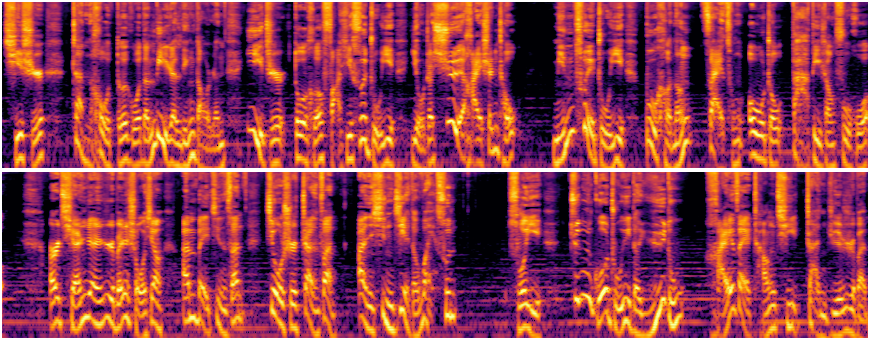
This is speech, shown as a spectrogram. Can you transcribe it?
其实，战后德国的历任领导人一直都和法西斯主义有着血海深仇。民粹主义不可能再从欧洲大地上复活，而前任日本首相安倍晋三就是战犯岸信介的外孙，所以军国主义的余毒还在长期占据日本，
